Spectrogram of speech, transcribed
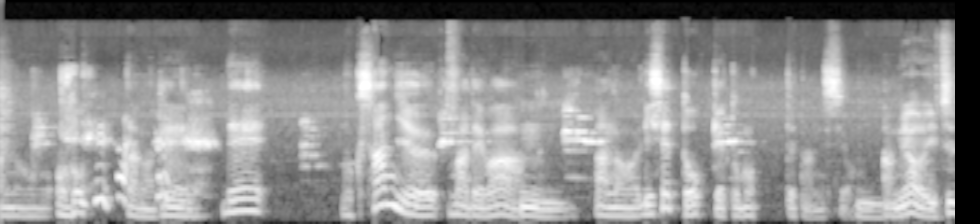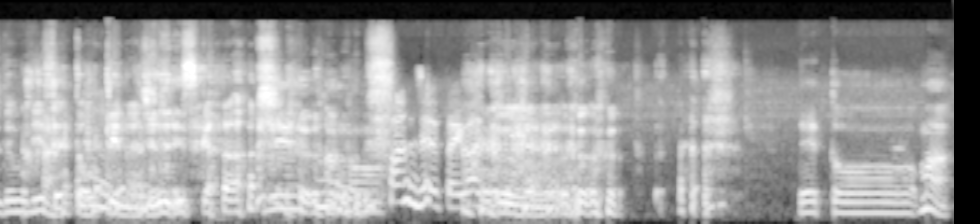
あの、思ったので、で、僕30までは、うん、あの、リセット OK と思ってたんですよ。うん、いや、いつでもリセット OK なんじゃないですか。で、あの、30と言わずに。で、えっと、まあ、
